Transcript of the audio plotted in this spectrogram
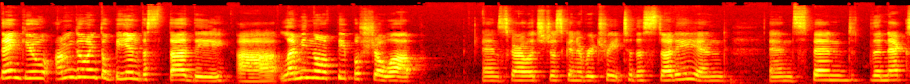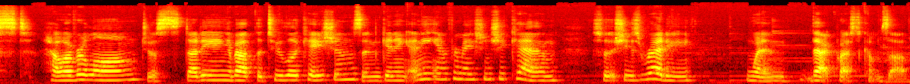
thank you. I'm going to be in the study. Uh, let me know if people show up. And Scarlet's just going to retreat to the study and and spend the next however long just studying about the two locations and getting any information she can so that she's ready when that quest comes up.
